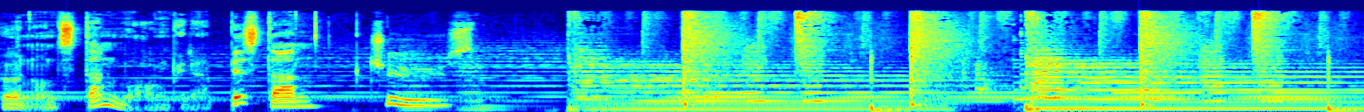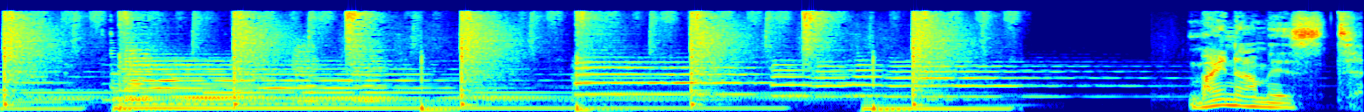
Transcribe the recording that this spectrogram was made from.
hören uns dann morgen wieder. Bis dann. Tschüss. Mein Name ist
